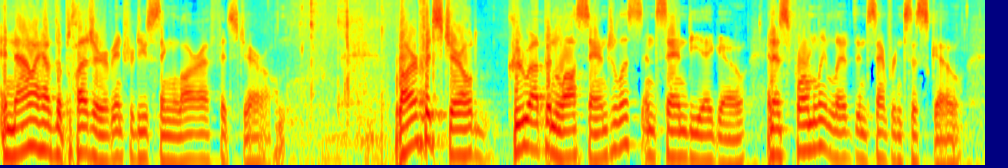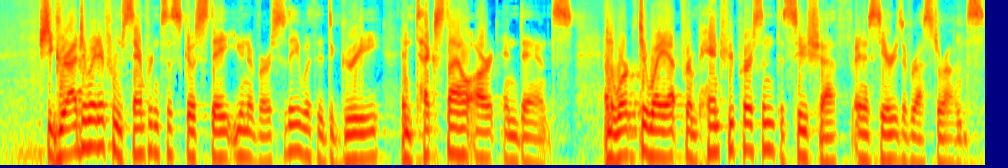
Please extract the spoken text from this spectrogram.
And now I have the pleasure of introducing Laura Fitzjarrald. Laura Fitzjarrald grew up in Los Angeles and San Diego and has formerly lived in San Francisco, she graduated from San Francisco State University with a degree in textile art and dance, and worked her way up from pantry person to sous chef in a series of restaurants.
